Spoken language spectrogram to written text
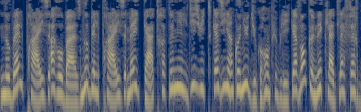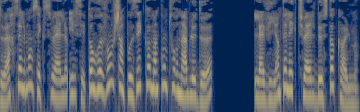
Nobel Prize arrobase Nobel Prize May 4 2018 quasi inconnu du grand public avant que n'éclate l'affaire de harcèlement sexuel, il s'est en revanche imposé comme incontournable de la vie intellectuelle de Stockholm.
